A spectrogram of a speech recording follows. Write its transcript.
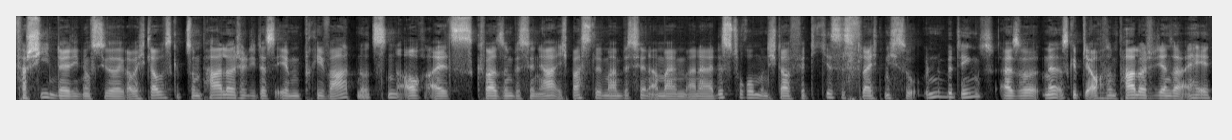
verschiedene Linux-User, glaube ich. Glaube, es gibt so ein paar Leute, die das eben privat nutzen, auch als quasi ein bisschen, ja, ich bastel mal ein bisschen an meinem, an einer Liste rum und ich glaube, für die ist es vielleicht nicht so unbedingt. Also, ne, es gibt ja auch so ein paar Leute, die dann sagen, hey,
